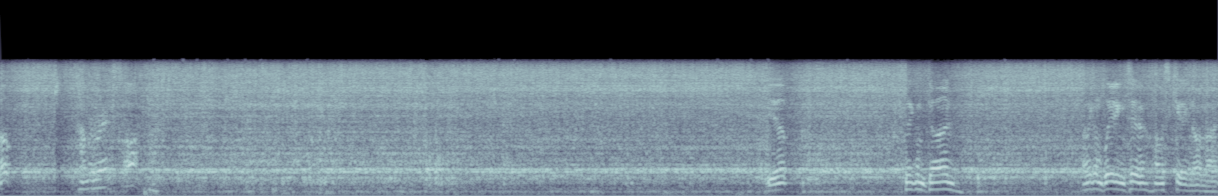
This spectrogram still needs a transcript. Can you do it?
Oh. Yep. I think I'm done. I think I'm bleeding too. I was kidding, no I'm not.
